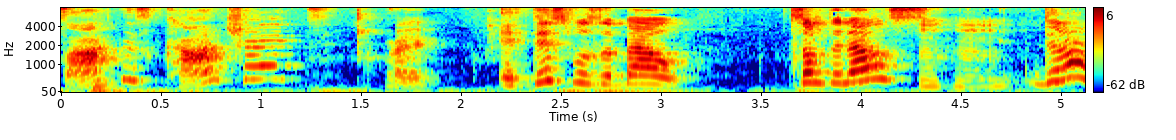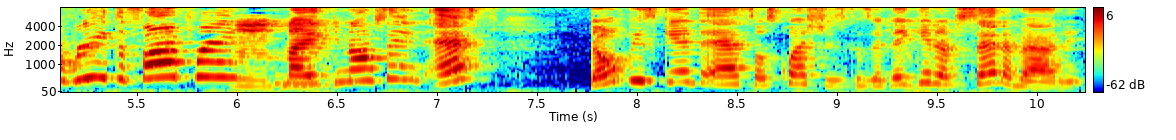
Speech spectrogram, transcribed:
signed this contract right. if this was about something else, hmm did I read the fine print? Mhm. Like, you know what I'm saying? Ask. Don't be scared to ask those questions because if they get upset about it,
